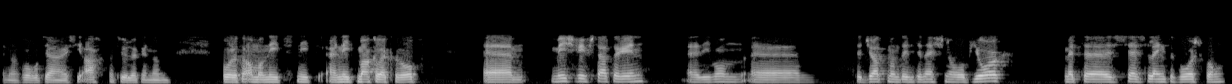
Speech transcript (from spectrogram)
En dan volgend jaar is hij acht natuurlijk. En dan wordt het allemaal niet, niet, er niet makkelijker op. Um, Mishrif staat erin. Uh, die won uh, de Judgment International op York. Met uh, zes lengte voorsprong.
